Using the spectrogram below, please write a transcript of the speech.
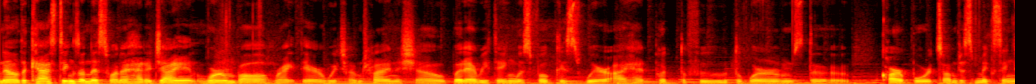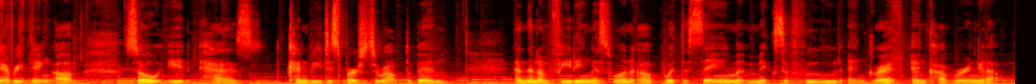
Now, the castings on this one, I had a giant worm ball right there, which I'm trying to show, but everything was focused where I had put the food, the worms, the cardboard. So I'm just mixing everything up so it has can be dispersed throughout the bin. And then I'm feeding this one up with the same mix of food and grit and covering it up.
